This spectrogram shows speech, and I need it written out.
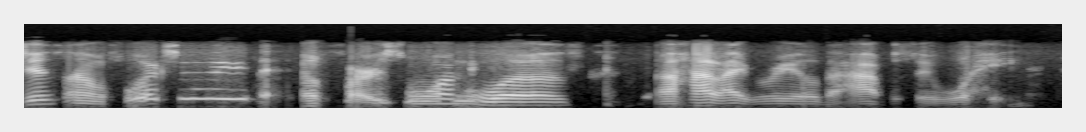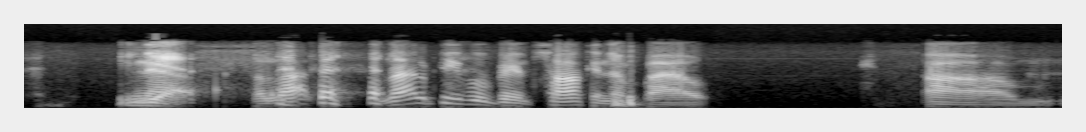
Just unfortunately, the first one was a highlight reel the opposite way. Now, yes. a lot a lot of people have been talking about um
